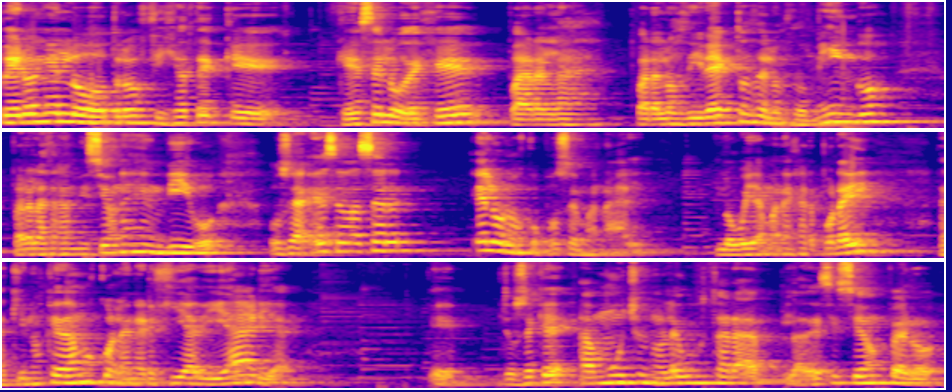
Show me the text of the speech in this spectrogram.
Pero en el otro, fíjate que que ese lo dejé para, para los directos de los domingos, para las transmisiones en vivo. O sea, ese va a ser el horóscopo semanal. Lo voy a manejar por ahí. Aquí nos quedamos con la energía diaria. Eh, yo sé que a muchos no les gustará la decisión, pero,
